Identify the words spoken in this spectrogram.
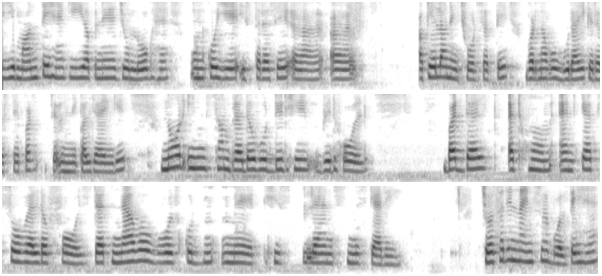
ये मानते हैं कि ये अपने जो लोग हैं, उनको ये इस तरह से अकेला नहीं छोड़ सकते, वरना वो बुराई के रास्ते पर निकल जाएँगे। Nor in some brotherhood did he withhold but dwelt at home and kept so well the fold that never wolf could make his plans miscarry चौसठ इन लाइन्स में बोलते हैं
